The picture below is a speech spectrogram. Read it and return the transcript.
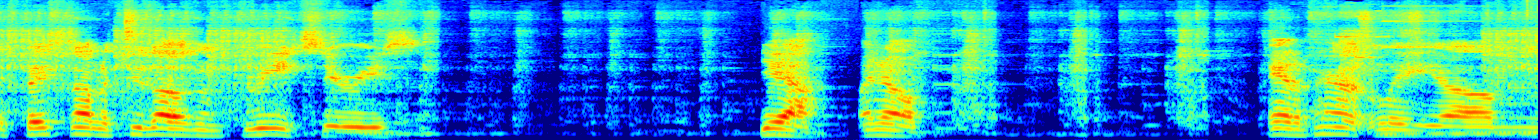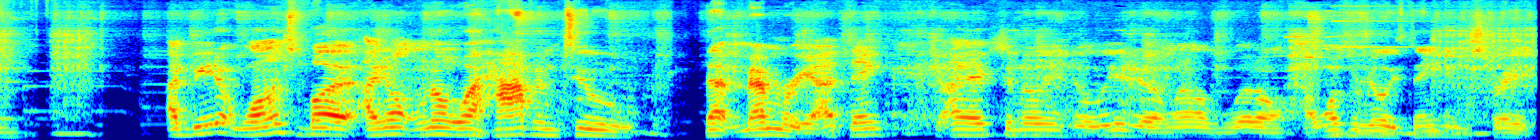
It's based on a 2003 series. Yeah, I know. And apparently, um, I beat it once, but I don't know what happened to that memory. I think I accidentally deleted it when I was little. I wasn't really thinking straight.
